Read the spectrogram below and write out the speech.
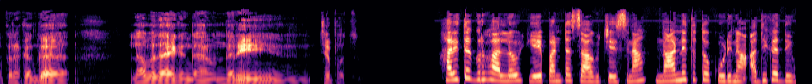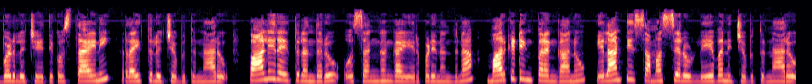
ఒక రకంగా లాభదాయకంగా ఉందని చెప్పొచ్చు. హరిత గృహాల్లో ఏ పంట సాగు చేసినా నాణ్యతతో కూడిన అధిక దిగుబడులు చేతికొస్తాయని రైతులు చెబుతున్నారు. పాలి రైతులందరూ ఓ సంఘంగా ఏర్పడినందున మార్కెటింగ్ పరంగానూ ఎలాంటి సమస్యలు లేవని చెబుతున్నారు.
